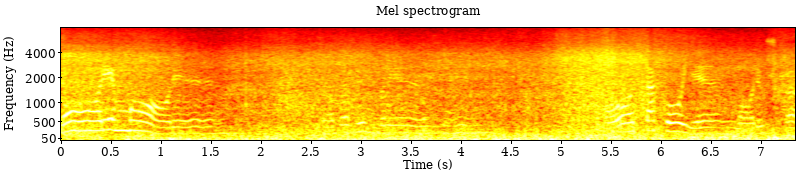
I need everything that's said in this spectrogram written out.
Море, море, это безбрежное. Вот такое морюшка.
